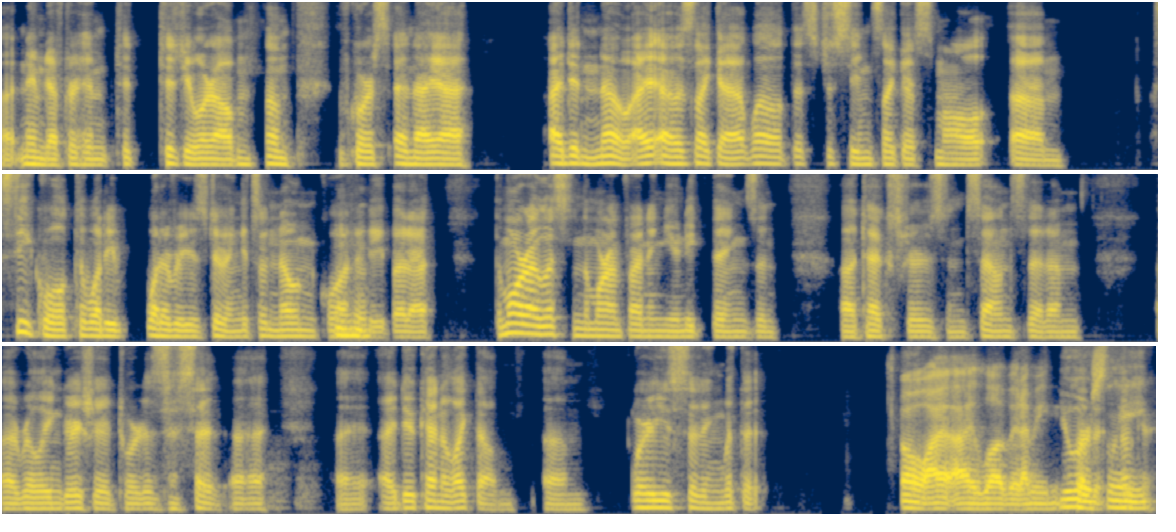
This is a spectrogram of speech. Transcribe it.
uh, named after him, t- titular album, um, of course. And I, uh, I didn't know. I, I was like, uh, well, this just seems like a small um, sequel to what he, whatever he was doing. It's a known quantity, mm-hmm. but the more I listen, the more I'm finding unique things and textures and sounds that I'm really ingratiated toward. As I said, I, I do kind of like the album. Um, where are you sitting with it? Oh, I, I love it. I mean, you personally, okay.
